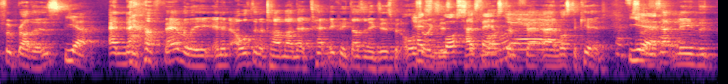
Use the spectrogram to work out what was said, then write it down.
for brothers. yeah, And now family in an alternate timeline that technically doesn't exist but also Has exists lost a has lost a, family? fa- Yeah. uh, lost a kid. Yeah. So does that mean the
